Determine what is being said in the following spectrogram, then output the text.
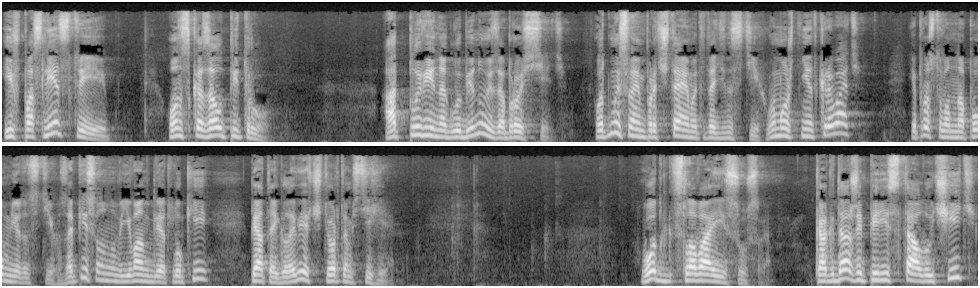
И впоследствии он сказал Петру, отплыви на глубину и забрось сеть. Вот мы с вами прочитаем этот один стих. Вы можете не открывать, я просто вам напомню этот стих. Записан он в Евангелии от Луки, 5 главе, в 4 стихе. Вот слова Иисуса. Когда же перестал учить,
